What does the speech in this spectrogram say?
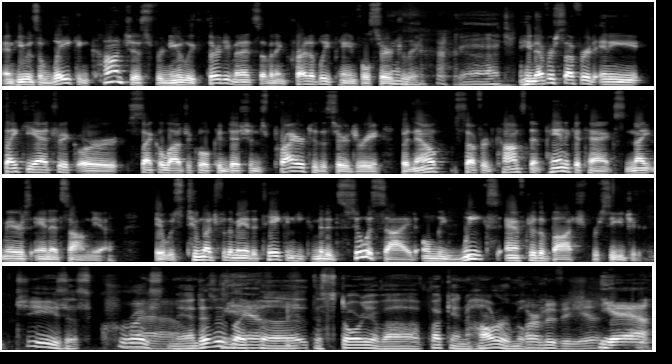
and he was awake and conscious for nearly 30 minutes of an incredibly painful oh surgery. God. He never suffered any psychiatric or psychological conditions prior to the surgery, but now suffered constant panic attacks, nightmares, and insomnia. It was too much for the man to take, and he committed suicide only weeks after the botched procedure. Jesus Christ, Wow. man. This is like the the story of a fucking horror movie. Horror movie, yeah. Yeah.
